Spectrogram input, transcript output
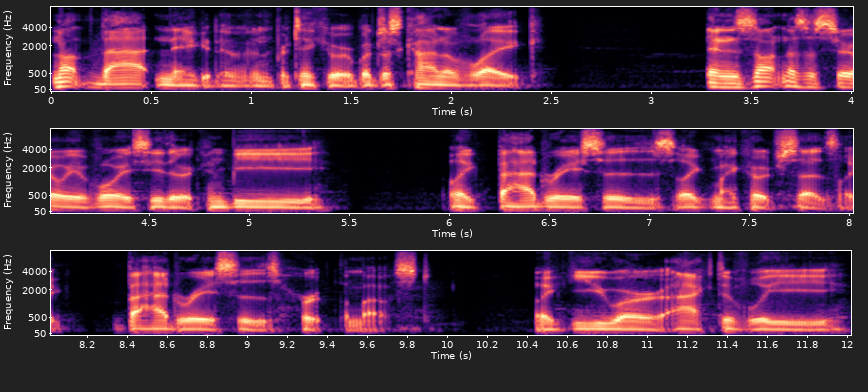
not that negative in particular, but just kind of like, and it's not necessarily a voice either. It can be like bad races. Like my coach says, like bad races hurt the most. Like you are actively,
